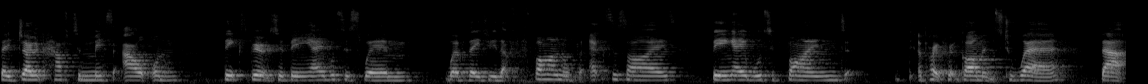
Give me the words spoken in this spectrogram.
they don't have to miss out on the experience of being able to swim, whether they do that for fun or for exercise, being able to find appropriate garments to wear that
